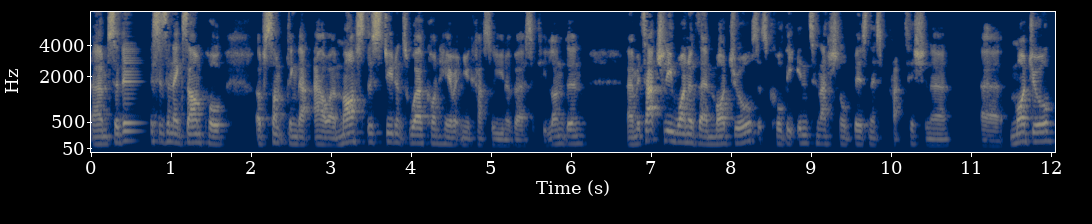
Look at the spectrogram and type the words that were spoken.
Um, so this, this is an example of something that our master's students work on here at Newcastle University London. Um, it's actually one of their modules. It's called the International Business Practitioner uh, module,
